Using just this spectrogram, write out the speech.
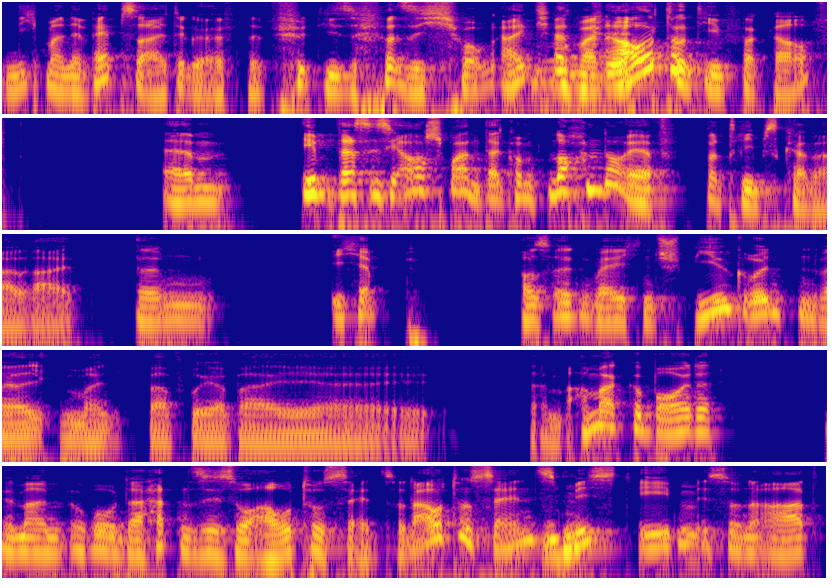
nicht mal eine Webseite geöffnet für diese Versicherung. Eigentlich okay. hat mein Auto die verkauft. Ähm, eben, das ist ja auch spannend, da kommt noch ein neuer Vertriebskanal rein. Ähm, ich habe aus irgendwelchen Spielgründen, weil ich, meine, ich war früher bei äh, einem Amag-Gebäude in meinem Büro, da hatten sie so Autosense. Und Autosense mhm. misst eben, ist so eine Art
